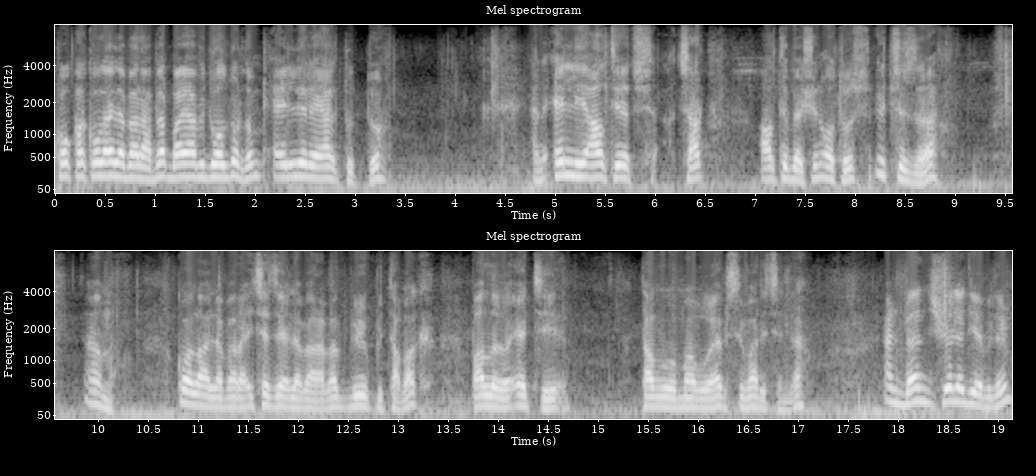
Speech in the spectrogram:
Coca-Cola ile beraber bayağı bir doldurdum. 50 real tuttu. Yani 50'yi 6'ya ç- çarp 6 5'in 30 300 lira. Ama kola ile beraber içeceğiyle beraber büyük bir tabak. Balığı, eti, tavuğu, mavuğu hepsi var içinde. Yani ben şöyle diyebilirim.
